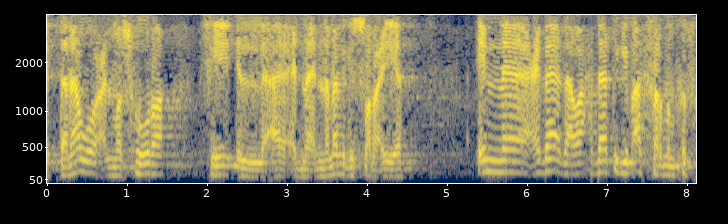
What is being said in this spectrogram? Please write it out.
التنوع المشهورة في النماذج الشرعية إن عبادة واحدة تجي بأكثر من صفة.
